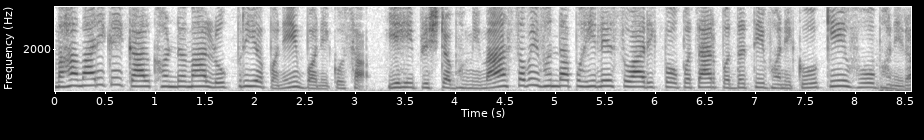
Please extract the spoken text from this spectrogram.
महामारीकै कालखण्डमा लोकप्रिय पनि बनेको छ। यही पृष्ठभूमिमा सबैभन्दा पहिले सोवा रिक्पा उपचार पद्धति भनेको के हो भनेर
